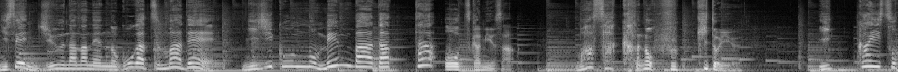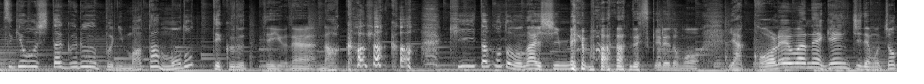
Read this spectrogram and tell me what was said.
2017年の5月までニジコンのメンバーだった大塚美優さん。まさかの復帰という。一回卒業したグループにまた戻ってくるっていうねなかなか聞いたことのない新メンバーなんですけれどもいやこれはね現地でもちょっ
